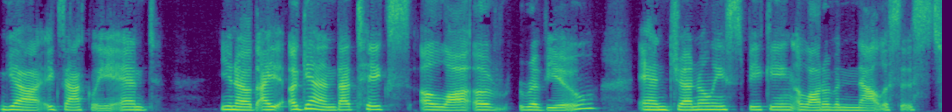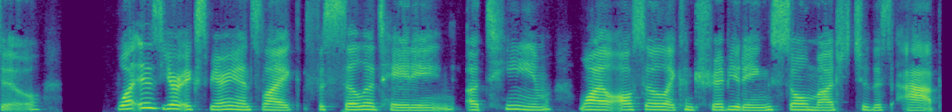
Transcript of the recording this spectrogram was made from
Yeah, exactly. And you know, I again, that takes a lot of review and generally speaking, a lot of analysis too. What is your experience like facilitating a team while also like contributing so much to this app?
